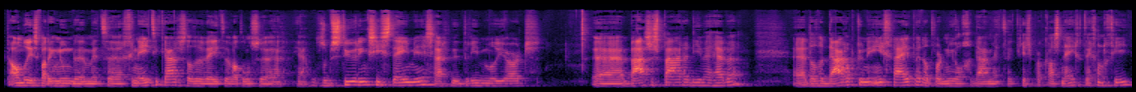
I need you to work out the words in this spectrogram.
De andere is wat ik noemde met genetica, dus dat we weten wat onze, ja, ons besturingssysteem is, eigenlijk de 3 miljard basisparen die we hebben. Eh, dat we daarop kunnen ingrijpen. Dat wordt nu al gedaan met de CRISPR-Cas9-technologie.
